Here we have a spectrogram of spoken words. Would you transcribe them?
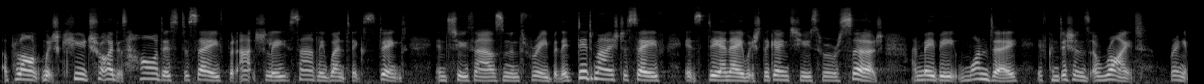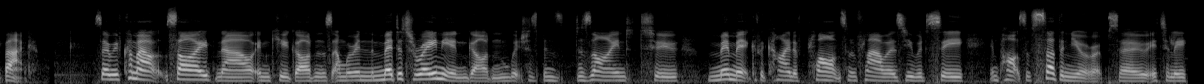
a plant which Kew tried its hardest to save, but actually sadly went extinct in 2003. But they did manage to save its DNA, which they're going to use for research, and maybe one day, if conditions are right, bring it back. So we've come outside now in Kew Gardens and we're in the Mediterranean garden which has been designed to mimic the kind of plants and flowers you would see in parts of southern Europe, so Italy,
